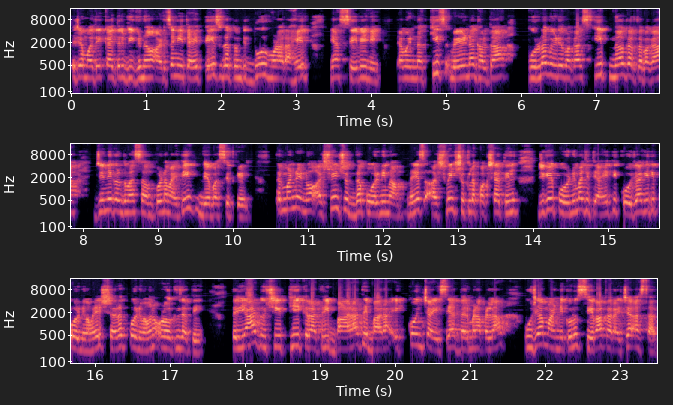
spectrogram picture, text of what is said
त्याच्यामध्ये काहीतरी विघ्न अडचण येत आहेत ते सुद्धा तुमचे दूर होणार आहेत या सेवेने. त्यामुळे नक्कीच वेळ न घालता पूर्ण व्हिडिओ बघा स्किप न करता बघा जेणेकरून तुम्हाला संपूर्ण माहिती व्यवस्थित कळेल. तर म्हणजे अश्विन शुद्ध पौर्णिमा म्हणजेच अश्विन शुक्ल पक्षातील जी काही पौर्णिमा तिथे आहे ती कोजागिरी पौर्णिमा म्हणजे शरद पौर्णिमा म्हणून ओळखली जाते. तर या दिवशी ठीक रात्री बारा ते बारा एकोणचाळीस या दरम्यान आपल्याला पूजा मांडणी करून सेवा करायच्या असतात.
